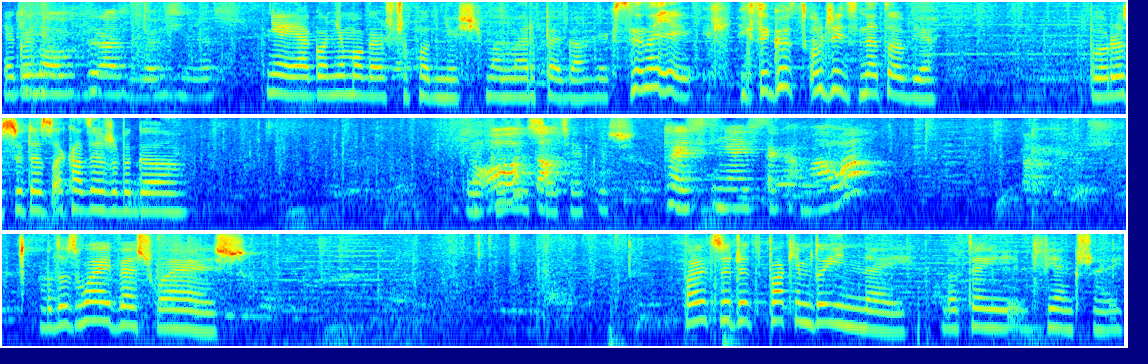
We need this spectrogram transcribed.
Ja go chyba nie, od razu weźmiesz. Nie, ja go nie mogę jeszcze podnieść. Mam RPGa. Jak chcę na jej, jak chcę go użyć na tobie. Po prostu to jest okazja, żeby go O, wykorzystać jakoś. Ta jaskinia jest taka mała? Bo do złej weszłeś. Palcy jetpackiem do innej, do tej większej.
